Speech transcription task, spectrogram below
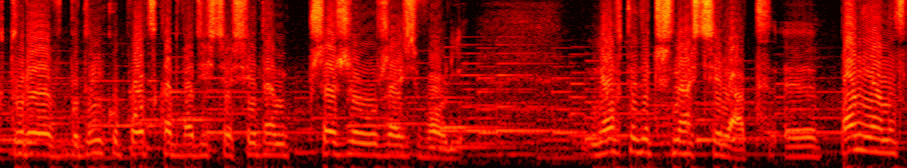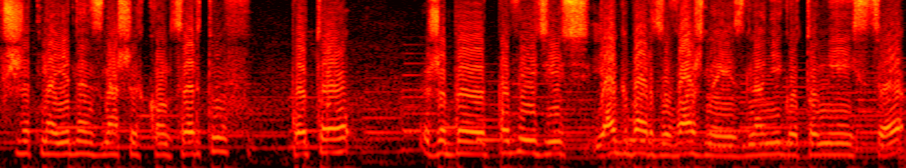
który w budynku Płocka 27 przeżył rzeź woli. Miał wtedy 13 lat. Y, Pan Janusz przyszedł na jeden z naszych koncertów po to, żeby powiedzieć, jak bardzo ważne jest dla niego to miejsce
